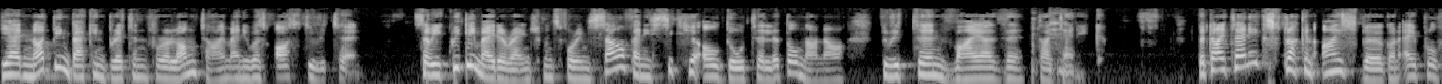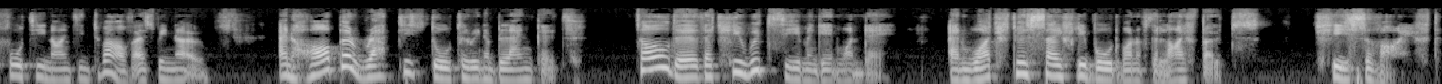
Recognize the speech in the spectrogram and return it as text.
He had not been back in Britain for a long time and he was asked to return. So he quickly made arrangements for himself and his six year old daughter, little Nana, to return via the Titanic. The Titanic struck an iceberg on April 14, 1912, as we know, and Harper wrapped his daughter in a blanket, told her that she would see him again one day. and watched her safely board one of the lifeboats. She survived.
